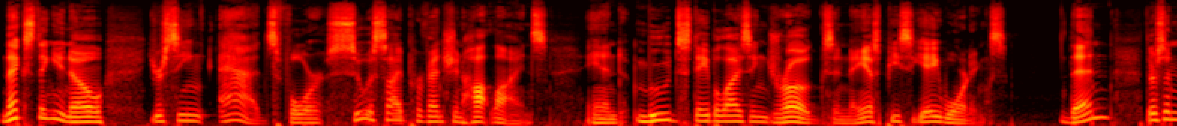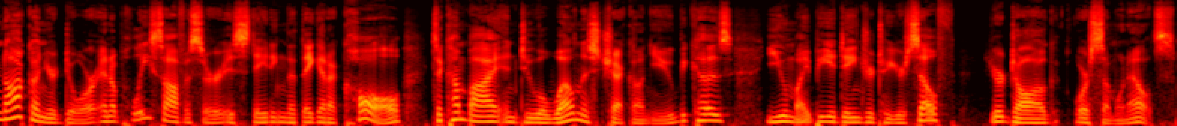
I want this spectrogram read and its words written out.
Next thing you know, you're seeing ads for suicide prevention hotlines and mood stabilizing drugs and ASPCA warnings. Then there's a knock on your door, and a police officer is stating that they get a call to come by and do a wellness check on you because you might be a danger to yourself, your dog, or someone else.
